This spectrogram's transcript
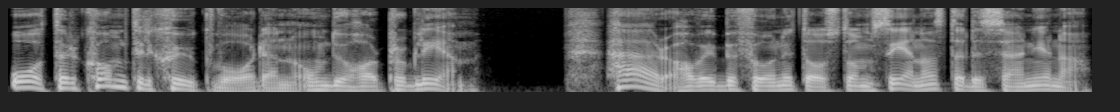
Återkom till sjukvården om du har problem här har vi befunnit oss de senaste decennierna.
